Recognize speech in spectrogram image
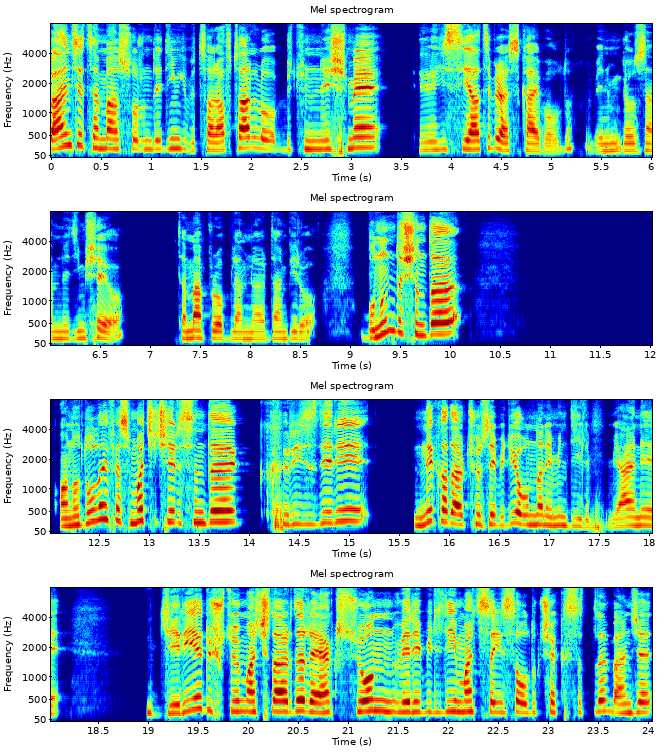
bence temel sorun dediğim gibi taraftarla bütünleşme e, hissiyatı biraz kayboldu. Benim gözlemlediğim şey o. Temel problemlerden biri o. Bunun dışında Anadolu Efes maç içerisinde krizleri ne kadar çözebiliyor bundan emin değilim. Yani geriye düştüğü maçlarda reaksiyon verebildiği maç sayısı oldukça kısıtlı. Bence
